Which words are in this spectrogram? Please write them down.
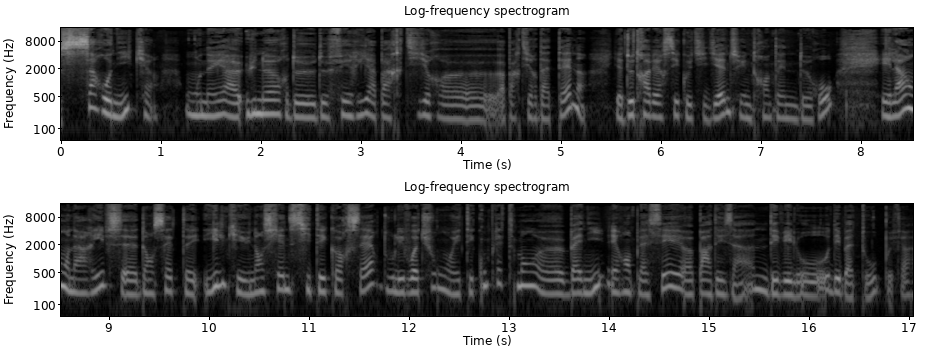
Saronique. On est à une heure de, de ferry à partir, euh, à partir d'Athènes. Il y a deux traversées quotidiennes, c'est une trentaine d'euros. Et là, on arrive dans cette île qui est une ancienne cité corsaire, d'où les voitures ont été complètement euh, bannies et remplacées euh, par des ânes, des vélos, des bateaux. Vous pouvez faire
